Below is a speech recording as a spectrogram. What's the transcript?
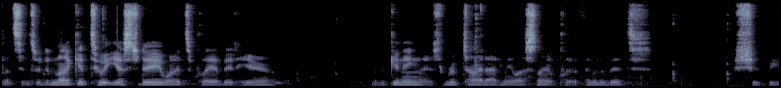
But since we did not get to it yesterday, I wanted to play a bit here. The beginning, there's Riptide at me last night. I'll play with him in a bit. Should be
